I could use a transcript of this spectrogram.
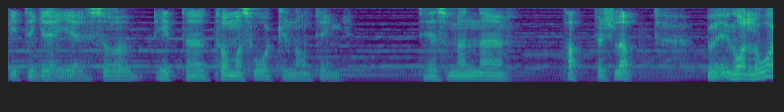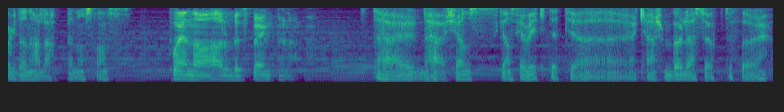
lite grejer så hittar Thomas Walker någonting. Det är som en uh, papperslapp. Var låg den här lappen någonstans? På en av arbetsbänkarna. Det här, det här känns ganska viktigt. Jag, jag kanske bör läsa upp det för er.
